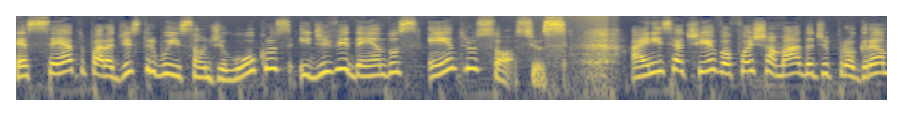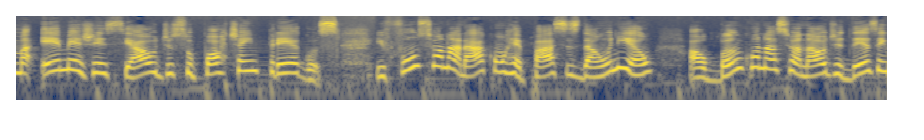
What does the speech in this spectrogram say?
exceto para distribuição de lucros e dividendos entre os sócios. A iniciativa foi chamada de Programa Emergencial de Suporte a Empregos e funcionará com repasses da União ao Banco Nacional de Desenvolvimento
